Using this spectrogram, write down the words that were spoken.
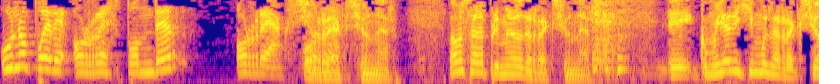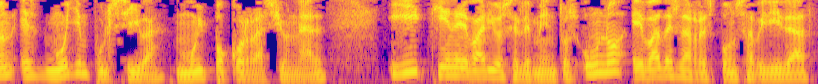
uno puede o responder o reaccionar. O reaccionar. Vamos a hablar primero de reaccionar. Eh, como ya dijimos, la reacción es muy impulsiva, muy poco racional y tiene varios elementos. Uno, evades la responsabilidad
